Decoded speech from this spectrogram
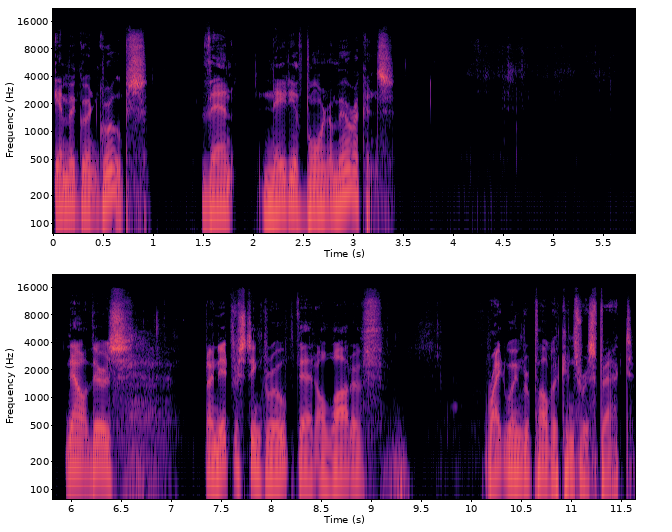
immigrant groups than native-born Americans. Now, there's an interesting group that a lot of right-wing Republicans respect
